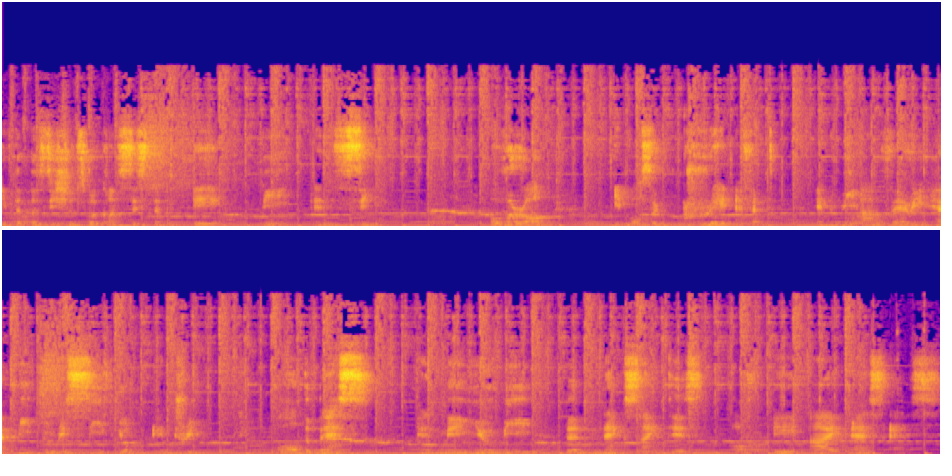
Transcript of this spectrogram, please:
if the positions were consistent A, B and C. Overall, it was a great effort and we are very happy to receive your entry. All the best and may you be the next scientist of AISS.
